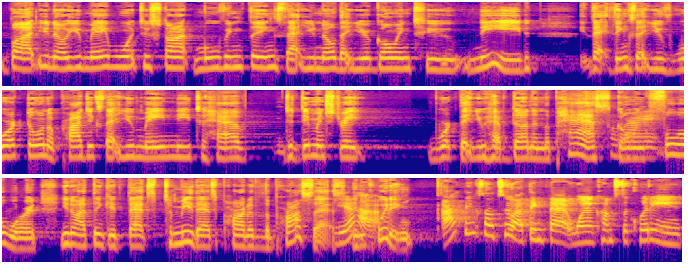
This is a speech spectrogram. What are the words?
But you know you may want to start moving things that you know that you're going to need that things that you've worked on or projects that you may need to have to demonstrate work that you have done in the past right. going forward. You know, I think it that's to me that's part of the process yeah. in quitting. I think so too. I think that when it comes to quitting,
